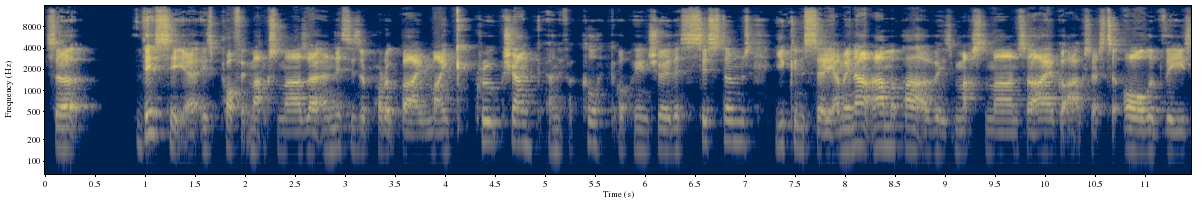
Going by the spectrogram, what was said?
So this here is Profit Maximiser and this is a product by Mike Cruickshank and if I click up here and show you this systems you can see I mean I'm a part of his mastermind so I've got access to all of these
